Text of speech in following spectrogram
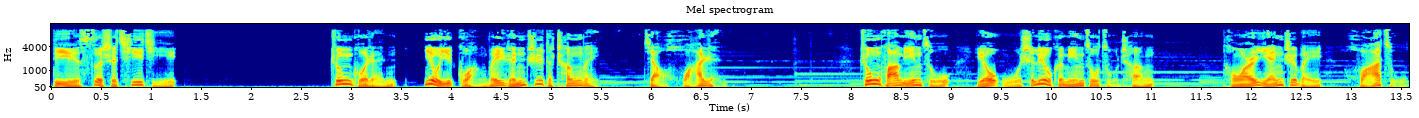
第四十七集，中国人。又以广为人知的称谓，叫华人。中华民族由五十六个民族组成，统而言之为华族。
